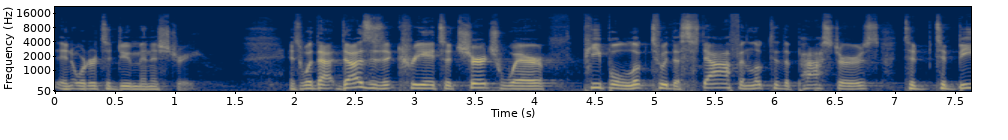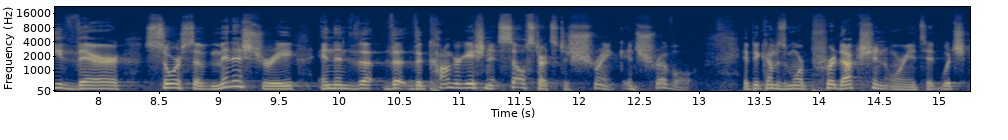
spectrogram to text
in order to do ministry. And so, what that does is it creates a church where people look to the staff and look to the pastors to, to be their source of ministry, and then the, the, the congregation itself starts to shrink and shrivel. It becomes more production oriented, which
